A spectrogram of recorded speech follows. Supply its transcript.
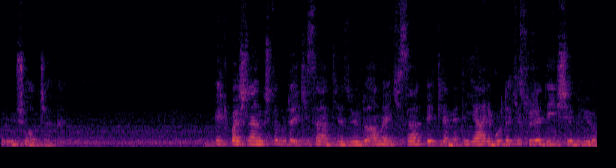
kurumuş olacak. İlk başlangıçta burada 2 saat yazıyordu ama 2 saat beklemedi. Yani buradaki süre değişebiliyor.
